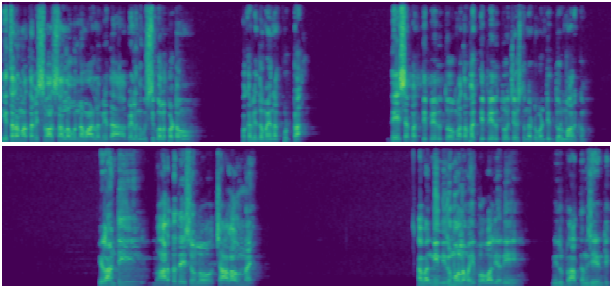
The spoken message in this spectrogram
ఇతర మత విశ్వాసాల్లో ఉన్న వాళ్ళ మీద వీళ్ళని ఉసిగొలపటం ఒక విధమైన కుట్ర. దేశభక్తి పేరుతో మతభక్తి పేరుతో చేస్తున్నటువంటి దుర్మార్గం. ఇలాంటి భారతదేశంలో చాలా ఉన్నాయి. అవన్నీ నిర్మూలమైపోవాలి అని మీరు ప్రార్థన చేయండి.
